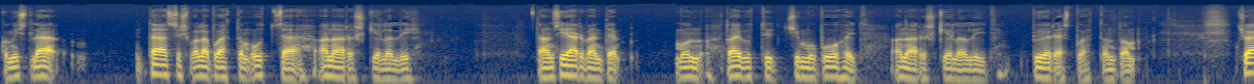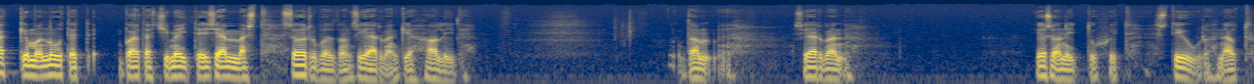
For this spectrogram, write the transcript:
kun mistä lää tässä vala puhuttam utsa anariskilla li. Tää on sijärvänte mun taivutti puuheit anariskilla li pyörästä puhuttam tom. Tjäkki mun nuut, että puhutatsi meitä ei sämmästä sorvoton sijärvänkin halite. Tam sijärvän tuhit stiura näyt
